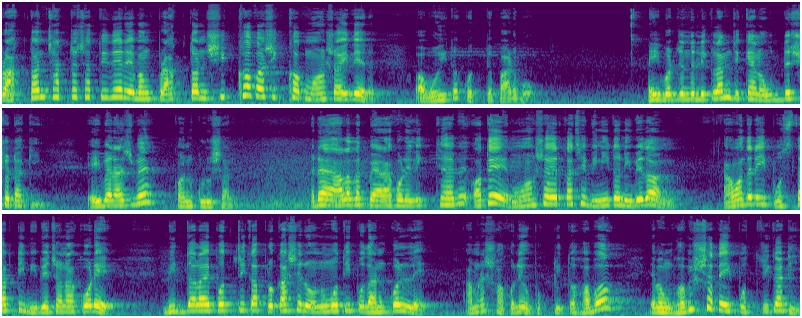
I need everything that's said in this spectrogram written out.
প্রাক্তন ছাত্রছাত্রীদের এবং প্রাক্তন শিক্ষক ও শিক্ষক মহাশয়দের অবহিত করতে পারব। এই পর্যন্ত লিখলাম যে কেন উদ্দেশ্যটা কি? এইবার আসবে কনক্লুশন এটা আলাদা প্যারা করে লিখতে হবে। অতএব মহাশয়ের কাছে বিনীত নিবেদন, আমাদের এই প্রস্তাবটি বিবেচনা করে বিদ্যালয় পত্রিকা প্রকাশের অনুমতি প্রদান করলে আমরা সকলে উপকৃত হব। এবং ভবিষ্যতে এই পত্রিকাটি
